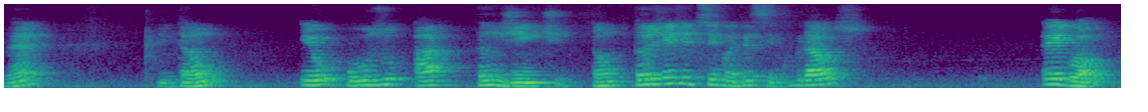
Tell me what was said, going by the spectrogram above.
né? Então, eu uso a tangente. Então, tangente de 55 graus é igual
